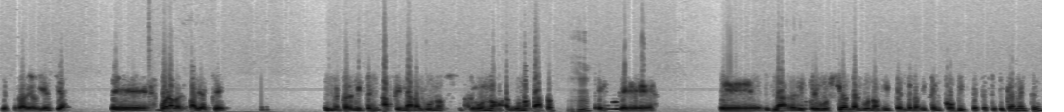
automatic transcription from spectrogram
de tu radio audiencia. Eh, bueno, a ver, había que, si me permiten, afinar algunos algunos algunos datos. este eh, La redistribución de algunos ítems, de los ítems COVID específicamente,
